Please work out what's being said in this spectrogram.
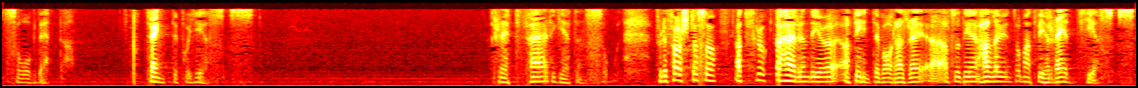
Såg detta. Tänkte på Jesus. Rättfärdighetens sol. För det första så, att frukta Herren det är att inte vara rädd. Alltså det handlar ju inte om att vi är rädd Jesus.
